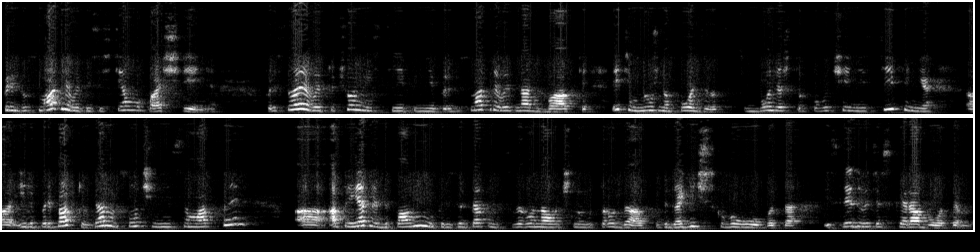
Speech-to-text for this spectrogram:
предусматривает и систему поощрения, присваивает ученые степени, предусматривает надбавки. Этим нужно пользоваться, тем более, что получение степени а, или прибавки в данном случае не самоцель, а приятное дополнение к результатам своего научного труда, педагогического опыта, исследовательской работы.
